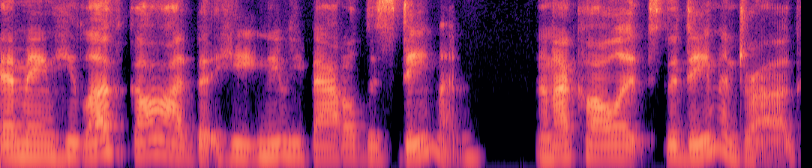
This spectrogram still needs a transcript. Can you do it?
I mean, he loved God, but he knew he battled this demon. And I call it the demon drug.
